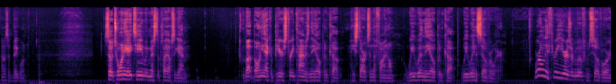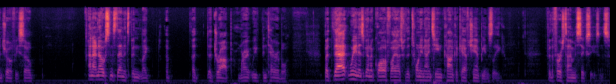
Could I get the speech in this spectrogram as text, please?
that was a big one. So 2018, we missed the playoffs again. But Boniek appears three times in the Open Cup. He starts in the final. We win the Open Cup. We win silverware. We're only three years removed from silverware and trophy, so. And I know since then it's been like a, a, drop, right? We've been terrible. But that win is going to qualify us for the 2019 CONCACAF Champions League for the first time in six seasons.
